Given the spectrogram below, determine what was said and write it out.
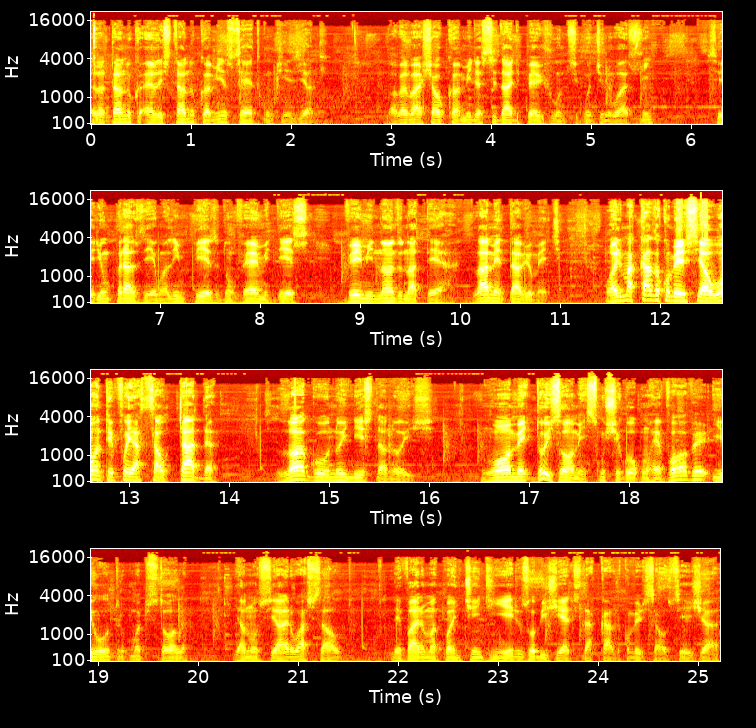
Ela, tá no, ela está no caminho certo com 15 anos. Vai baixar o caminho da cidade de pé junto. Se continuar assim, seria um prazer, uma limpeza de um verme desse verminando na terra, lamentavelmente. Olha, uma casa comercial ontem foi assaltada logo no início da noite. Um homem, dois homens, um chegou com um revólver e outro com uma pistola e anunciaram o assalto. Levaram uma quantia em dinheiro e os objetos da casa comercial, ou seja,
